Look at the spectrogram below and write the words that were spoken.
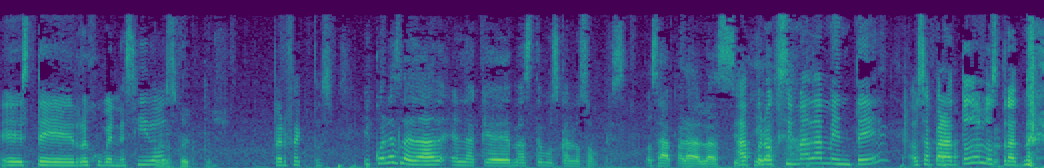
este rejuvenecidos. Perfectos. Perfectos. ¿Y cuál es la edad en la que más te buscan los hombres? O sea, para las cirugías. Aproximadamente, o sea, para todos los tratamientos.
